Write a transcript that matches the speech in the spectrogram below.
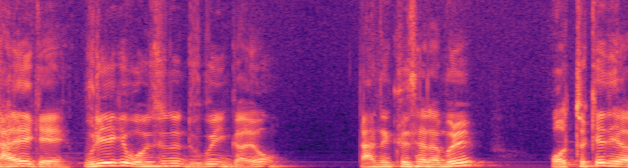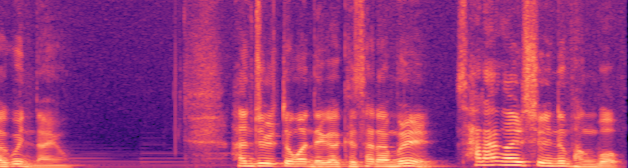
나에게, 우리에게 원수는 누구인가요? 나는 그 사람을 어떻게 대하고 있나요? 한 주일 동안 내가 그 사람을 사랑할 수 있는 방법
